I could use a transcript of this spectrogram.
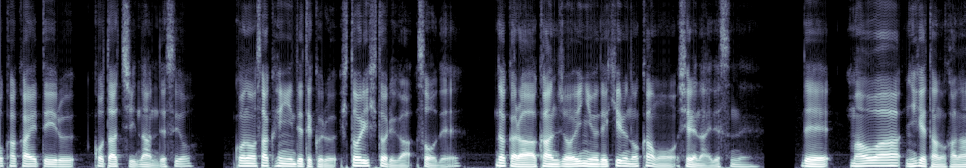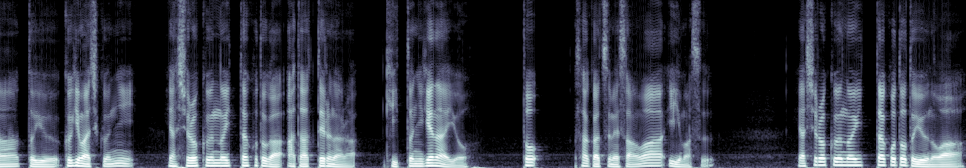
を抱えている子たちなんですよ。この作品に出てくる一人一人がそうで、だから感情移入できるのかもしれないですね。で、魔王は逃げたのかなという釘町くんに、八代くんの言ったことが当たってるなら、きっと逃げないよ、と坂爪さんは言います。八代くんの言ったことというのは、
